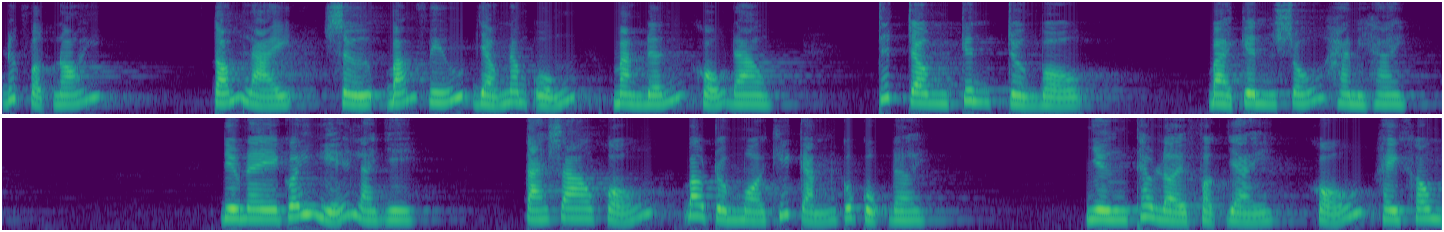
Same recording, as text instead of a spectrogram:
Đức Phật nói, Tóm lại, sự bám víu vào năm uẩn mang đến khổ đau. Trích trong Kinh Trường Bộ, bài kinh số 22. Điều này có ý nghĩa là gì? Tại sao khổ bao trùm mọi khía cạnh của cuộc đời? Nhưng theo lời Phật dạy, khổ hay không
